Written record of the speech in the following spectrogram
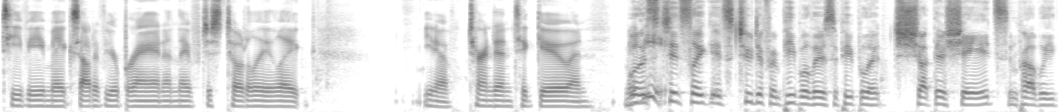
TV makes out of your brain, and they've just totally like, you know, turned into goo and. Maybe, Well, it's, it's like it's two different people. There's the people that shut their shades and probably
